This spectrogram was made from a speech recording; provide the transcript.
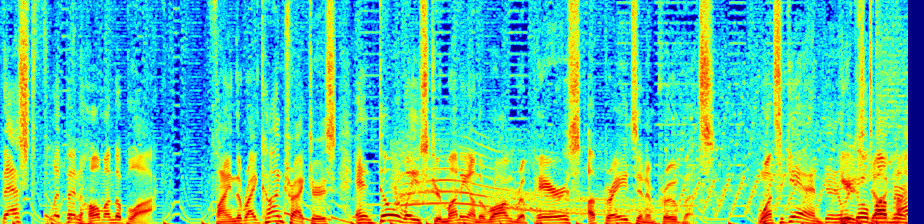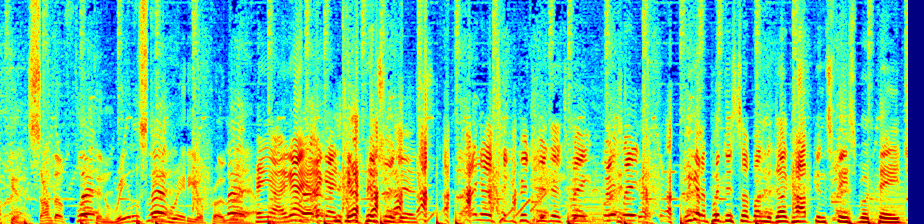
best flippin' home on the block. Find the right contractors and don't waste your money on the wrong repairs, upgrades, and improvements. Once again, Okay, here here's go, Doug Bob Hopkins on the Flippin' Real Estate flip, Radio program. Hang on, I got I got to take a picture of this. I got to take a picture of this. Wait, wait, wait. We got to put this up on the Doug Hopkins Facebook page.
